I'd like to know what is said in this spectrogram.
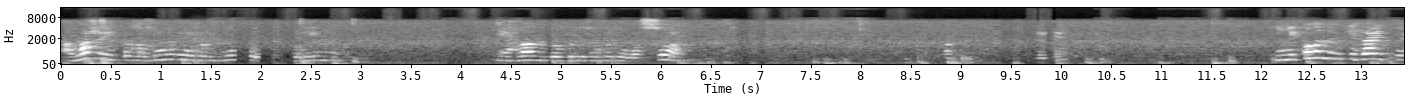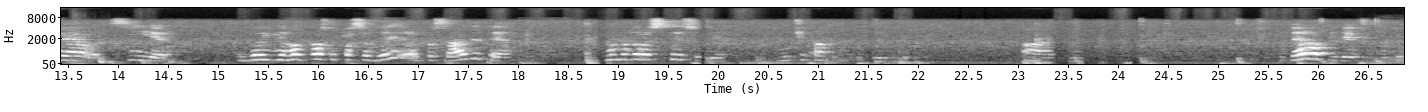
А може і позазумую люблю рівник. Ні, головне би буде зробити лосо. І ніколи не викидайте ці. Ви його просто посади, посадите, воно буде рости собі. Ну чекати потрібно. А, дерево буду.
